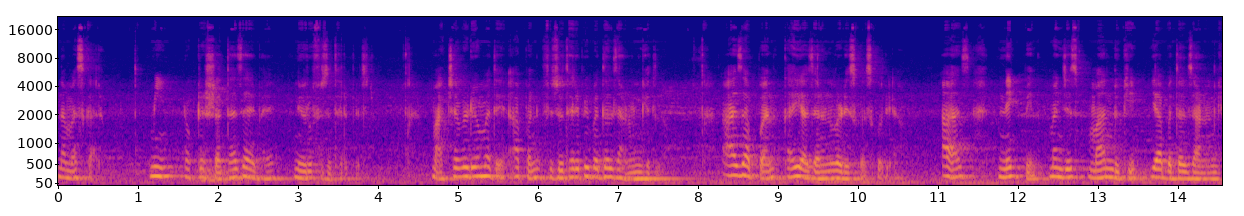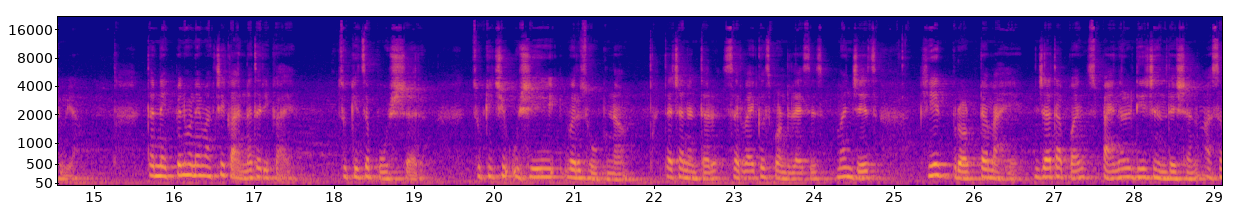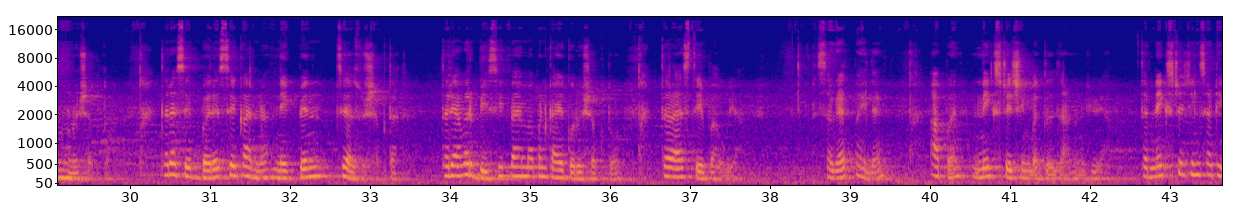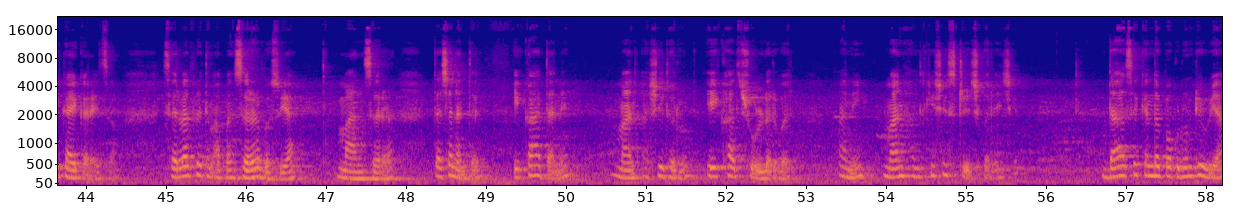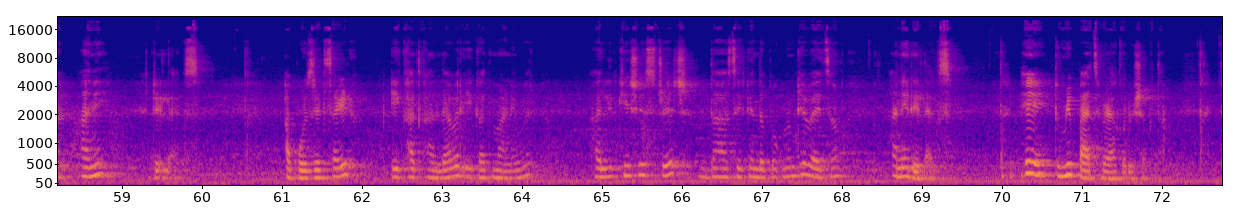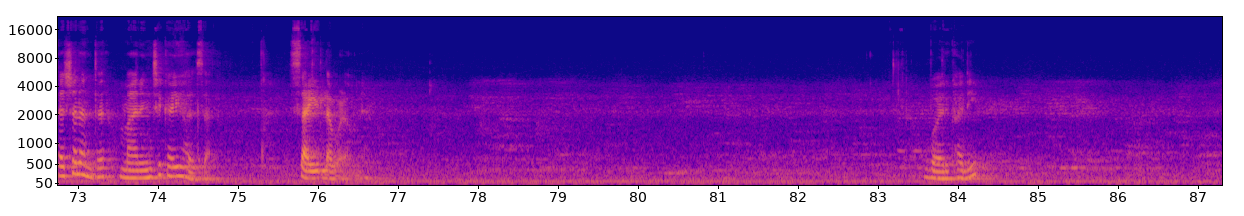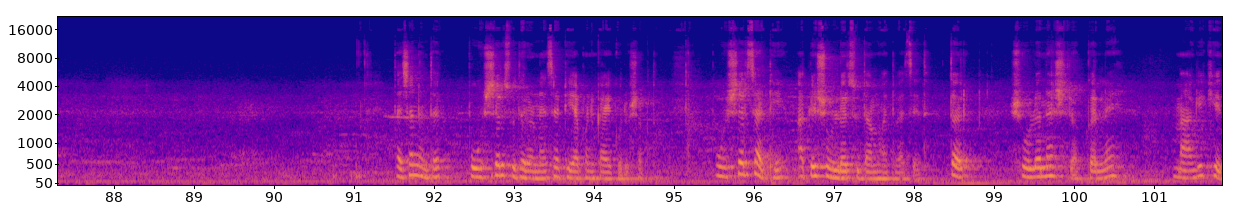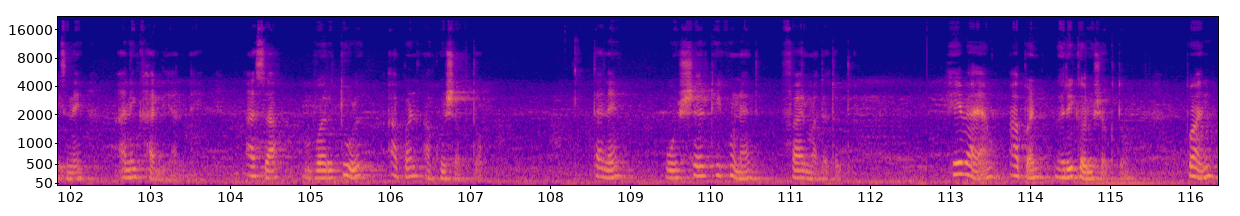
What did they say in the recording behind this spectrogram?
नमस्कार. मी डॉक्टर श्रद्धा जायब आहे न्यूरोफिजिओथेरपिस्ट मागच्या व्हिडिओमध्ये आपण फिजिओथेरपीबद्दल जाणून घेतलं. आज आपण काही आजारांवर डिस्कस करूया. आज नेक पेन म्हणजेच मानदुखी याबद्दल जाणून घेऊया. तर नेकपेन होण्यामागची कारणं तरी काय? चुकीचं पोश्चर चुकीची उशीवर झोपणं त्याच्यानंतर सर्वायकल स्पॉन्डिलायसिस म्हणजेच ही एक ब्रॉड टर्म आहे ज्यात आपण स्पायनल डिजनरेशन असं म्हणू शकतो. तर असे बरेचसे कारणं नेकपेनचे असू शकतात. तर यावर बेसिक व्यायाम आपण काय करू शकतो? तर आज ते पाहूया. सगळ्यात पहिले आपण नेक स्ट्रेचिंगबद्दल जाणून घेऊया. तर नेक स्ट्रेचिंगसाठी काय करायचं? सर्वात प्रथम आपण सरळ बसूया. मान सरळ. त्याच्यानंतर एका हाताने मान अशी धरून एक हात शोल्डरवर आणि मान हलकीशी स्ट्रेच करायची. दहा सेकंद पकडून ठेवूया आणि रिलॅक्स अपोजिट साईड एक हात खांद्यावर एक हात मानेवर. हलकीशी स्ट्रेच दहा सेकंद पकडून ठेवायचं आणि रिलॅक्स हे तुम्ही पाच वेळा करू शकता. त्याच्यानंतर मानेंची काही हालचाल. साईडला वळवणे. वर खाली. त्याच्यानंतर पोश्चर सुधारवण्यासाठी आपण काय करू शकतो? पोश्चरसाठी आपले शोल्डरसुद्धा महत्त्वाचे आहेत. तर शोल्डरना श्रक करणे मागे खेचणे आणि खाली आणणे. असा वर्तुळ आपण आखू शकतो. त्याने पोश्चर ठीक होण्यात फार मदत होते. हे व्यायाम आपण घरी करू शकतो. पण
